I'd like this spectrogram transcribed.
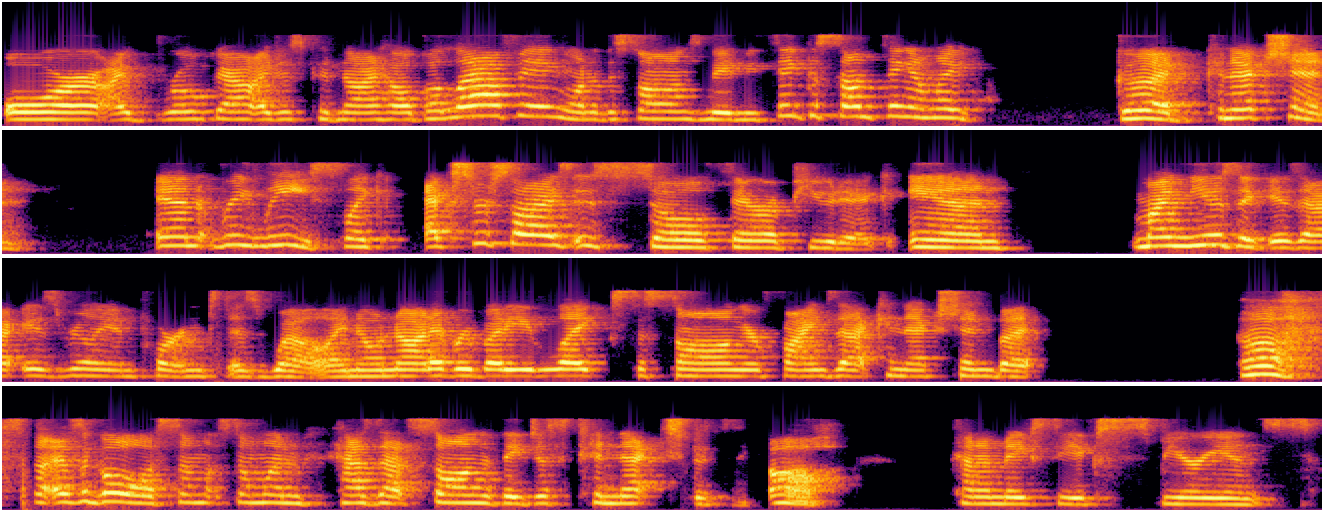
or i broke out i just could not help but laughing one of the songs made me think of something i'm like good connection and release like exercise is so therapeutic and my music is is really important as well i know not everybody likes the song or finds that connection but oh, so as a goal, if some, someone has that song that they just connect to, it's like, oh, kind of makes the experience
